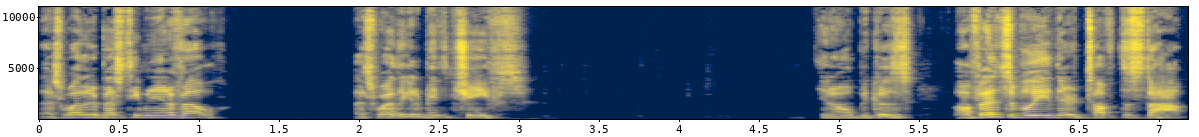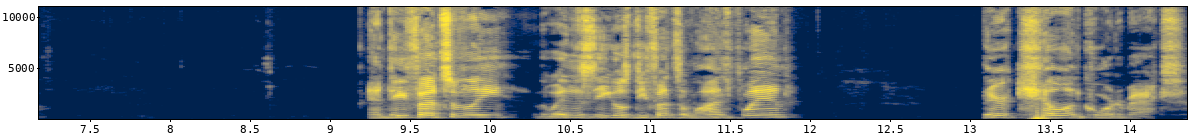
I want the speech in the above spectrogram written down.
That's why they're the best team in the NFL. That's why they're going to beat the Chiefs. You know, because offensively, they're tough to stop. And defensively, the way this Eagles defensive line's playing, they're killing quarterbacks.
